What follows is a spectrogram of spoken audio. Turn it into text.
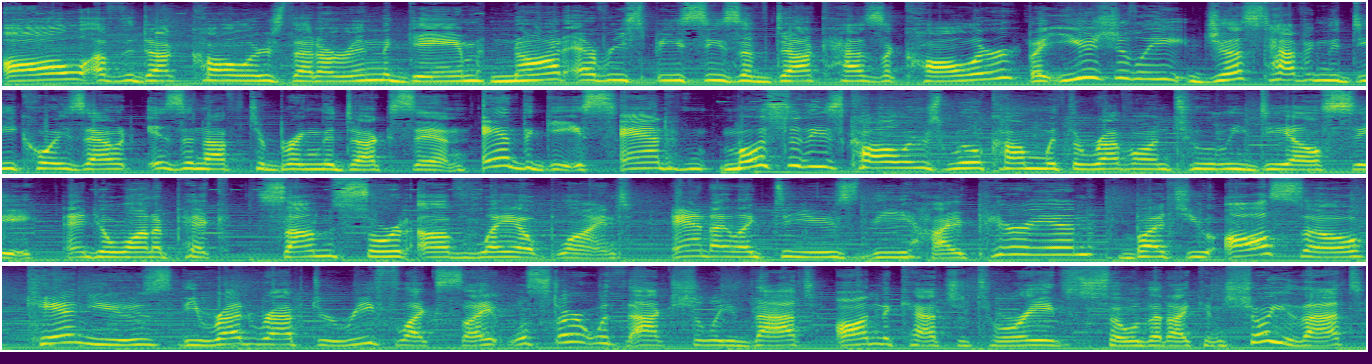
all of the duck callers that are in the game. Not every species of duck has a caller, but usually just having the decoys out is enough to bring the ducks in, and the geese. And most of these callers will come with the Revontuli DLC and you'll want to pick some sort of layout blind. And I like to use the Hyperion, but you also can use the Red Raptor Reflex sight. We'll start with actually that on the Cacciatore so that I can show you that.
